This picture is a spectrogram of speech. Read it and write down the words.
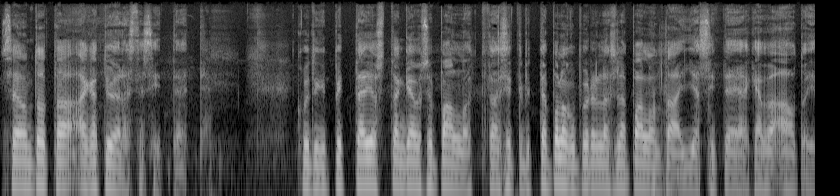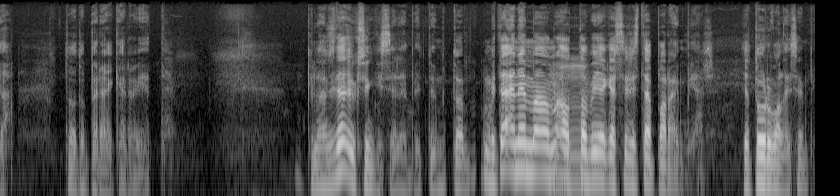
se on tota, aika työlästä sitten, että kuitenkin pitää jostain käydä se pallo, että- tai sitten pitää polkupyörällä sillä pallolta ajaa sitten ja käydä autoja tuota peräkärriä, että kyllähän sitä yksinkin selviytyy, mutta mitä enemmän on auttavia käsiä, niin sitä parempia se ja turvallisempi.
